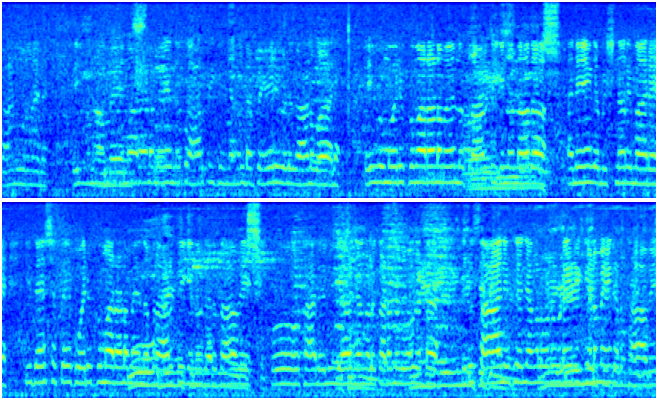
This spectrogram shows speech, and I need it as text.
കാണുവാൻ ദൈവം ഒരുക്കുമാറാണമേ എന്ന് പ്രാർത്ഥിക്കും ഞങ്ങളുടെ പേരുകൾ കാണുവാൻ ദൈവം ഒരുക്കുമാറാണമേ എന്ന് പ്രാർത്ഥിക്കുന്ന നാഥ. അനേക മിഷണറിമാരെ ഈ ദേശത്തേക്ക് ഒരുക്കുമാറാണമേ എന്ന് പ്രാർത്ഥിക്കുന്നു കർത്താവേ. ഓ ഹാലലിയ ഞങ്ങൾ കടന്നു പോകട്ടെ. ഒരു സാന്നിധ്യം ഞങ്ങളോട് ഇവിടെ ഇരിക്കണമേ കർത്താവേ.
